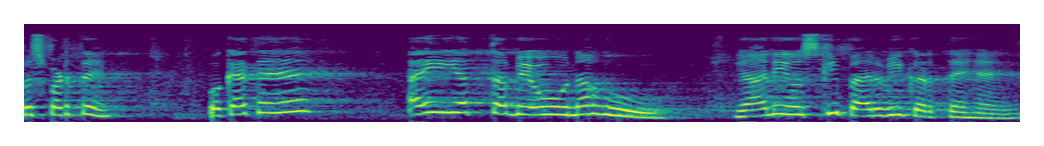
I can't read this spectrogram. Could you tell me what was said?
بس پڑھتے ہیں۔ وہ کہتے ہیں یعنی اس کی پیروی کرتے ہیں۔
